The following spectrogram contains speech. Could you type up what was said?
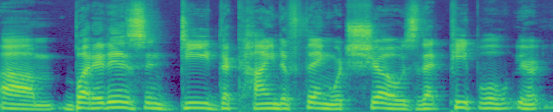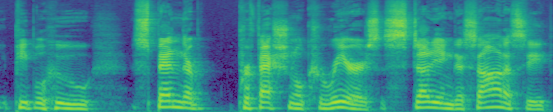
Um, but it is indeed the kind of thing which shows that people, you know, people who spend their professional careers studying dishonesty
